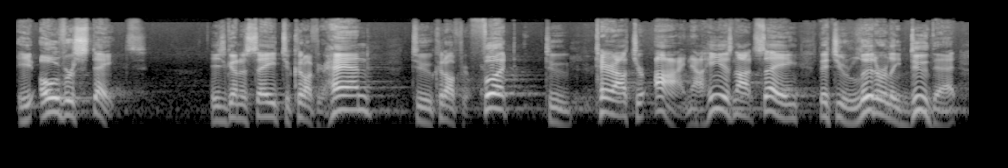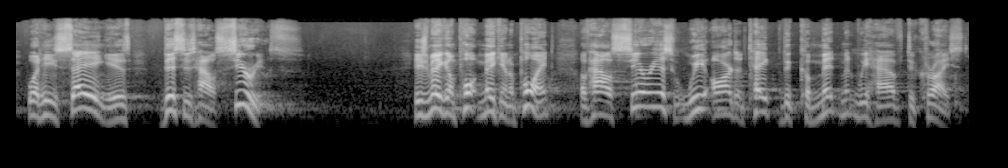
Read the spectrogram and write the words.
He overstates. He's going to say to cut off your hand, to cut off your foot, to tear out your eye. Now, he is not saying that you literally do that. What he's saying is this is how serious. He's making a point, making a point of how serious we are to take the commitment we have to Christ.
